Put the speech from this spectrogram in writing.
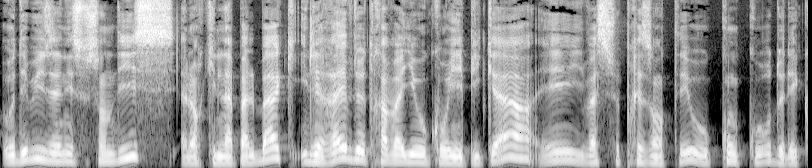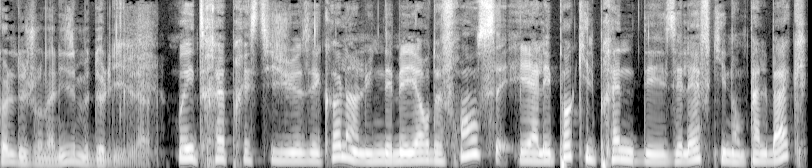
Au début des années 70, alors qu'il n'a pas le bac, il rêve de travailler au Courrier Picard et il va se présenter au concours de l'école de journalisme de Lille. Oui, très prestigieuse école, hein, l'une des meilleures de France. Et à l'époque, ils prennent des élèves qui n'ont pas le bac.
